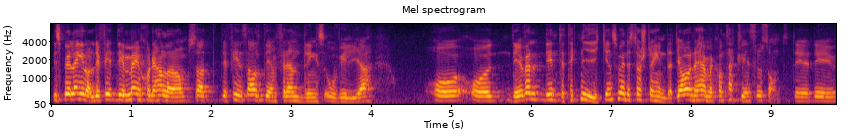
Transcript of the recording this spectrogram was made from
Det spelar ingen roll. Det är människor det handlar om, så att det finns alltid en förändringsovilja. Och, och, det är väl det är inte tekniken som är det största hindret. Ja, det här med kontaktlinser och sånt, det, det är ju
